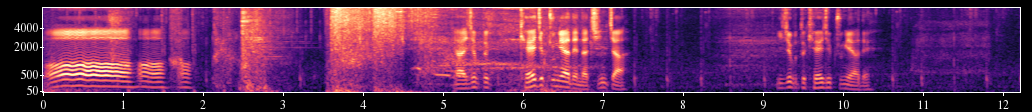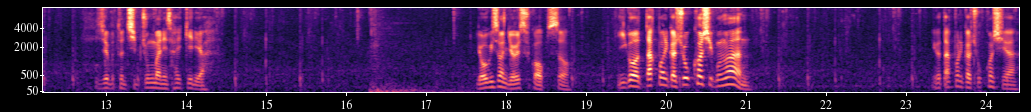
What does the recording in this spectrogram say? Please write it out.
어어어어어 야 이제부터 개 집중해야 된다 진짜. 이제부터 개 집중해야 돼. 이제부턴 집중만이 살 길이야. 여기선 열 수가 없어. 이거 딱 보니까 쇼컷이구만 이거 딱 보니까 쇼컷이야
